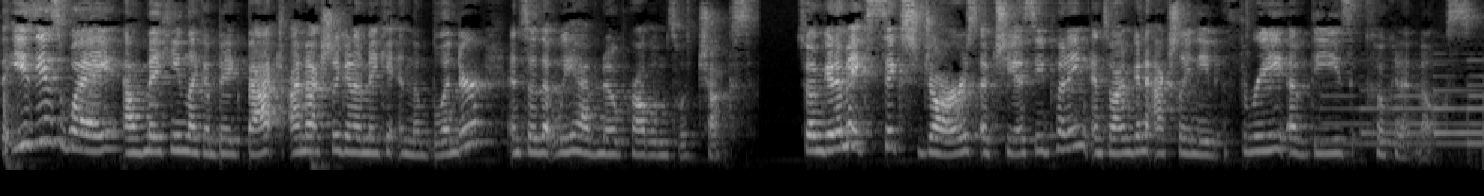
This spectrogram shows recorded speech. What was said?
The easiest way of making like a big batch, I'm actually gonna make it in the blender and so that we have no problems with chunks. So I'm gonna make six jars of chia seed pudding and so I'm gonna actually need three of these coconut milks.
